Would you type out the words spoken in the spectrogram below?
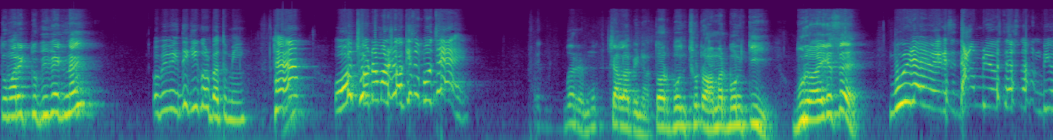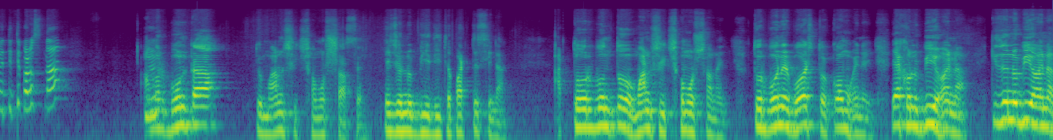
তোমার একটু বিবেক নাই? ও বিবেক দিয়ে কি করবা তুমি? হ্যাঁ? ও ছোট মানুষ ও কিছু বোঝে? একবারে মুখ চালাবি না। তোর বোন ছোট আমার বোন কি? বুড়ো হয়ে গেছে? বুড়াই হয়ে গেছে দাম হয়ে গেছে এখন বিয়ে দিতে পারছ না। আমার বোনটা তো মানসিক সমস্যা আছে এই জন্য বিয়ে দিতে পারতেছি না। আর তোর বোন তো মানসিক সমস্যা নাই। তোর বোনের বয়স তো কম হয় নাই এখনও বিয়ে হয় না। কি জন্য বিয়ে হয় না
